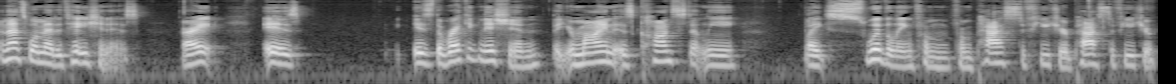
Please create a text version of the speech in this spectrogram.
And that's what meditation is, right? Is is the recognition that your mind is constantly like swiveling from from past to future, past to future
